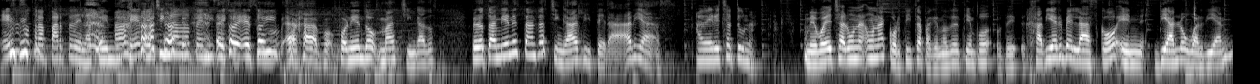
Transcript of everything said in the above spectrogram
Esa es otra parte del apéndice, del chingado apéndice. Estoy, que ajá, poniendo más chingados. Pero también están las chingadas literarias. A ver, échate una. Me voy a echar una, una cortita para que nos dé tiempo. De Javier Velasco en Diablo Guardián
